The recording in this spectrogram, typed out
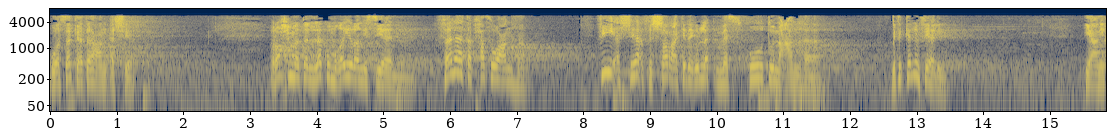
وسكت عن أشياء. رحمة لكم غير نسيان فلا تبحثوا عنها. في أشياء في الشرع كده يقول لك مسكوت عنها. بتتكلم فيها ليه؟ يعني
